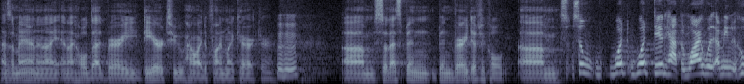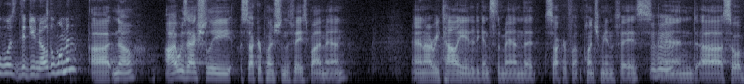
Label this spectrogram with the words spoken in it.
as a man, and I, and I hold that very dear to how I define my character. Mm-hmm. Um, so that's been been very difficult. Um, so, so, what what did happen? Why was I mean, who was? Did you know the woman? Uh, no, I was actually sucker punched in the face by a man, and I retaliated against the man that sucker punched me in the face, mm-hmm. and uh, so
